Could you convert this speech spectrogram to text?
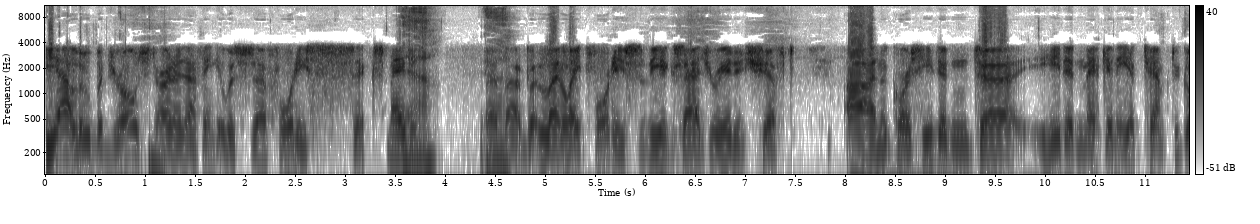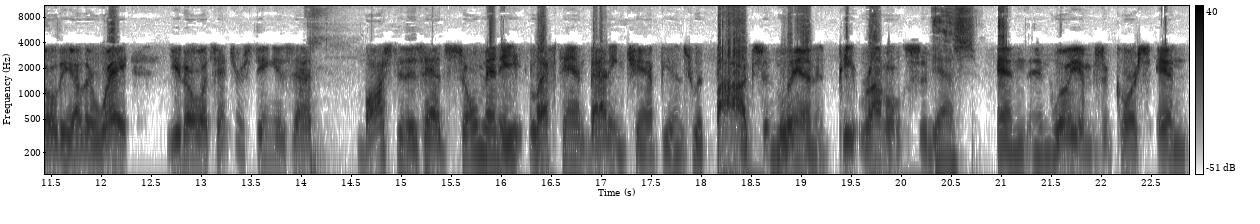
Yeah, Lou Boudreau started. I think it was uh, forty six, maybe. Yeah, Uh, about- but late late forties, the exaggerated shift, uh, and of course he didn't uh, he didn't make any attempt to go the other way. You know what's interesting is that Boston has had so many left-hand batting champions with Boggs and Lynn and Pete Runnels and yes, and and Williams, of course, and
